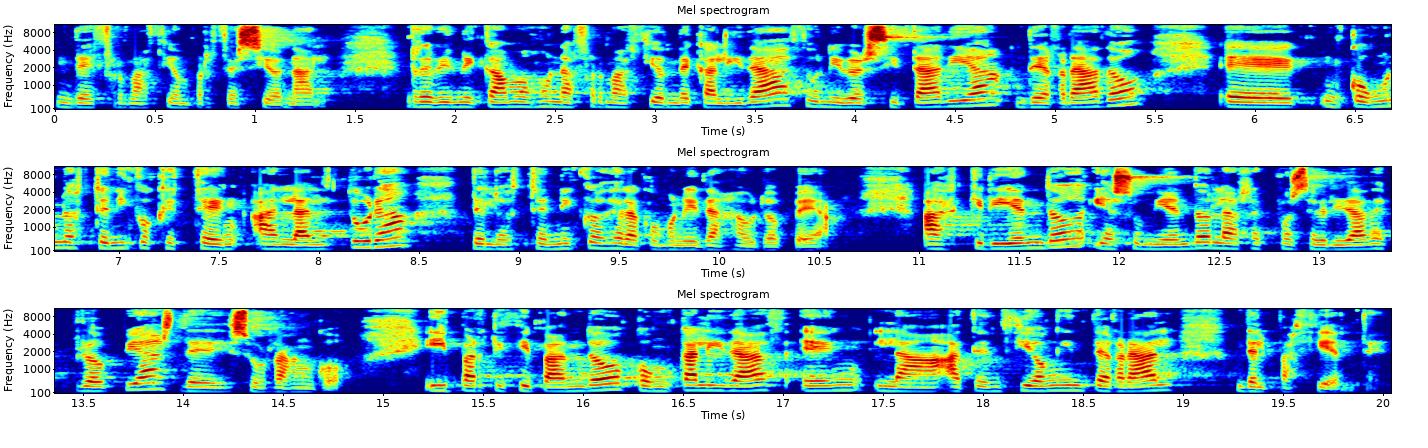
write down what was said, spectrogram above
de formación profesional. Reivindicamos una formación de calidad, universitaria, de grado, eh, con unos técnicos que estén a la altura de los técnicos de la Comunidad Europea, adquiriendo y asumiendo la responsabilidades propias de su rango y participando con calidad en la atención integral del paciente.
